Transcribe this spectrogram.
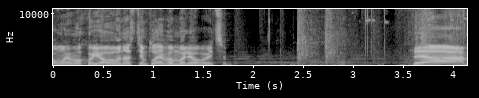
По-моєму, хуйово у нас тімплей вимальовується. Да!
